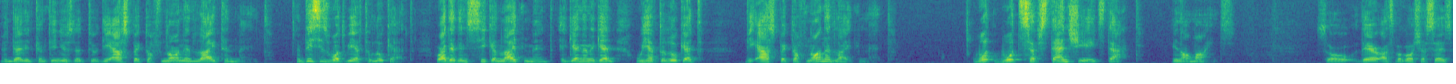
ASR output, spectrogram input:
And then it continues that to the aspect of non enlightenment. And this is what we have to look at. rather than seek enlightenment, again and again, we have to look at the aspect of non enlightenment. What, what substantiates that in our minds? So, there, Asvagosha says,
